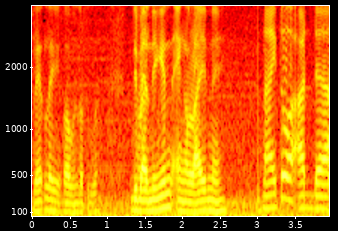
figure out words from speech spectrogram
Flatly kalau menurut gua dibandingin angle lainnya Nah itu ada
